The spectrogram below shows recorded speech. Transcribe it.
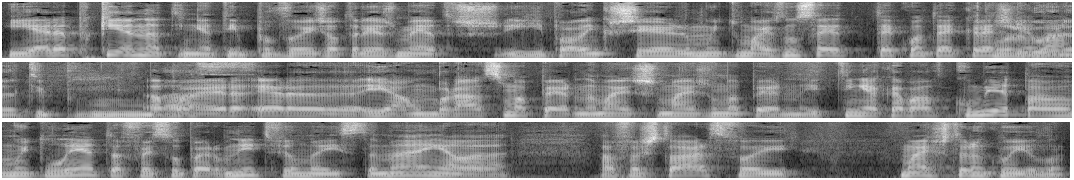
E era pequena, tinha tipo 2 ou 3 metros e podem crescer muito mais. Não sei até quanto é que crescem Largura, lá. tipo. um Opa, braço. era, era yeah, um braço, uma perna, mais, mais uma perna. E tinha acabado de comer, estava muito lenta, foi super bonito, filmei isso também, ela a afastar-se, foi mais tranquilo.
